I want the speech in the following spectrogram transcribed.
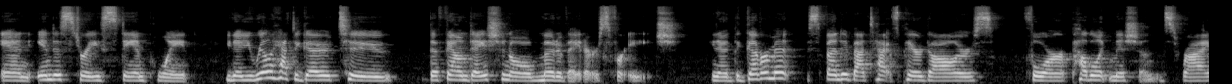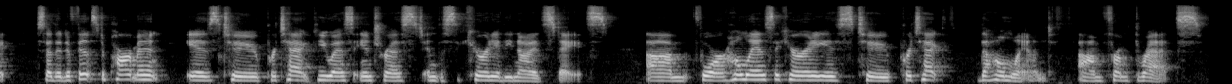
and industry standpoint, you know, you really have to go to the foundational motivators for each. You know, the government is funded by taxpayer dollars for public missions, right? So the Defense Department is to protect U.S. interests in the security of the United States. Um, for Homeland Security is to protect the homeland um, from threats.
